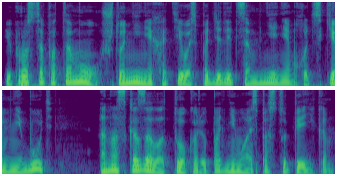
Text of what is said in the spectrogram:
И просто потому, что Нине хотелось поделиться мнением хоть с кем-нибудь, она сказала токарю, поднимаясь по ступенькам.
